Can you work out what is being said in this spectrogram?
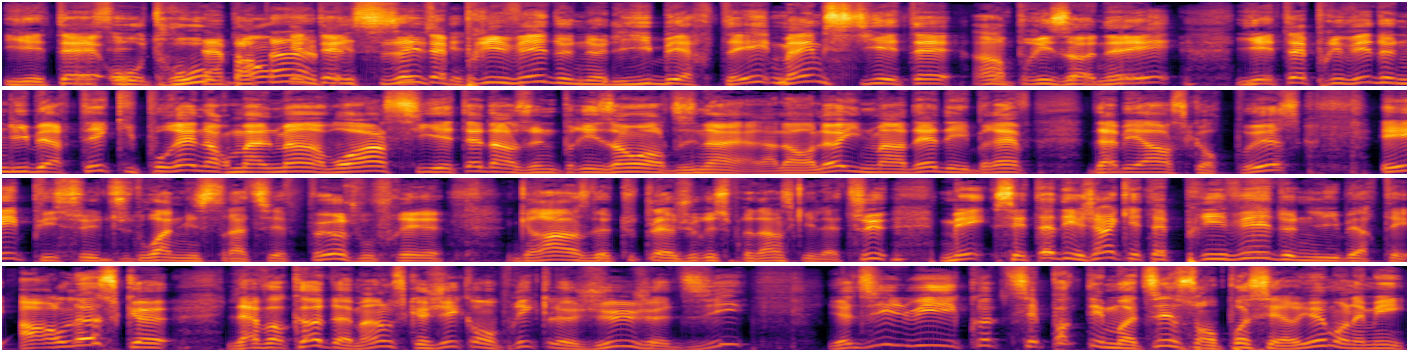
ils étaient au trou, donc ils étaient, privés d'une liberté, même s'ils étaient emprisonnés, ils étaient privés d'une liberté qu'ils pourraient normalement avoir s'ils étaient dans une prison ordinaire. Alors là, ils demandaient des brefs d'habeas corpus. Et puis, c'est du droit administratif pur. Je vous ferai grâce de toute la jurisprudence qui est là-dessus. Mais c'était des gens qui étaient privés d'une liberté. Or là, ce que l'avocat demande, ce que j'ai compris que le juge dit, il a dit, lui, écoute, c'est pas que tes motifs sont pas sérieux, mon ami.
